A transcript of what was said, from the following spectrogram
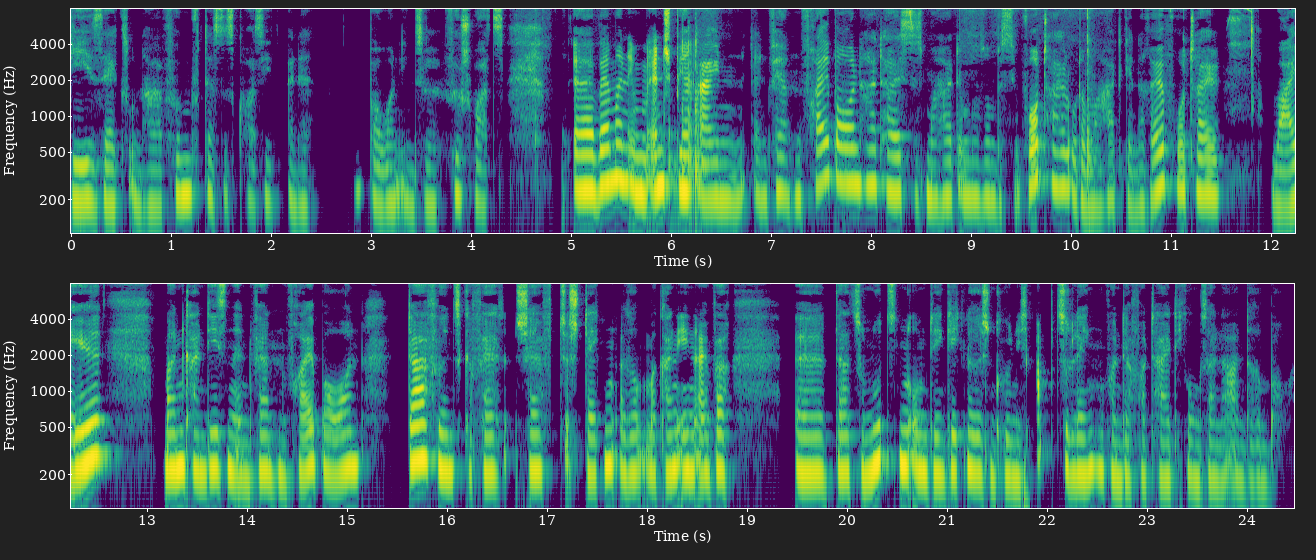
G6 und H5. Das ist quasi eine Bauerninsel für Schwarz. Äh, wenn man im Endspiel einen entfernten Freibauern hat, heißt es, man hat immer so ein bisschen Vorteil oder man hat generell Vorteil, weil man kann diesen entfernten Freibauern dafür ins Geschäft stecken. Also man kann ihn einfach äh, dazu nutzen, um den gegnerischen König abzulenken von der Verteidigung seiner anderen Bauern.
